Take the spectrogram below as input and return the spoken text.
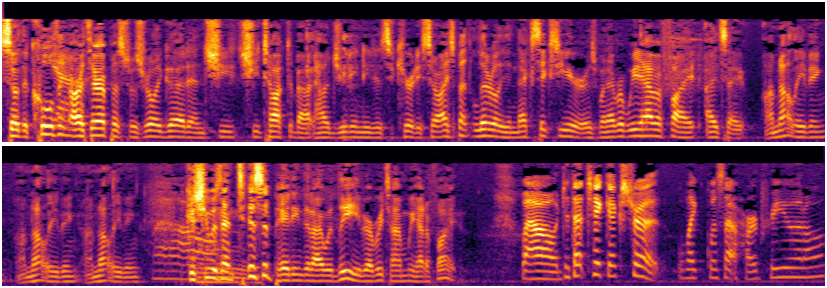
So the cool thing, our therapist was really good, and she she talked about how Judy needed security. So I spent literally the next six years, whenever we'd have a fight, I'd say, I'm not leaving, I'm not leaving, I'm not leaving, because she was anticipating that I would leave every time we had a fight. Wow. Did that take extra? Like, was that hard for you at all?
